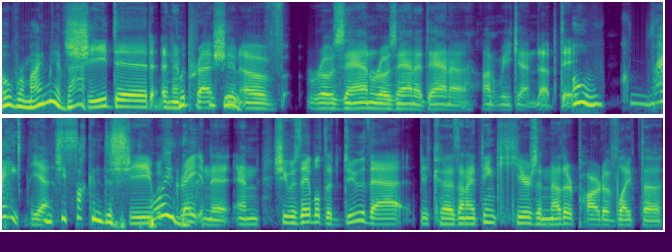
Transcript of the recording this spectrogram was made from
Oh, remind me of that. She did an What impression do? of Roseanne Roseannadanna on Weekend Update. Oh, great! Yes. And she fucking destroyed she was great that. in it and she was able to do that because and i think here's another part of like the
